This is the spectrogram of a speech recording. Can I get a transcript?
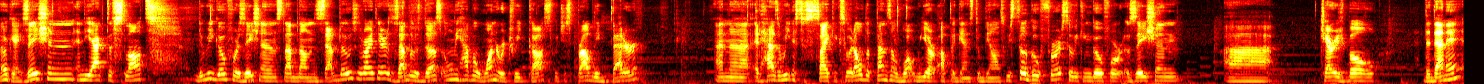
Okay, Zacian in the active slot. Do we go for Zacian and then slap down Zapdos right there? Zapdos does only have a one retreat cost, which is probably better. And uh, it has a weakness to Psychic, so it all depends on what we are up against, to be honest. We still go first, so we can go for Zacian, uh, Cherish Ball, Dedenne,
